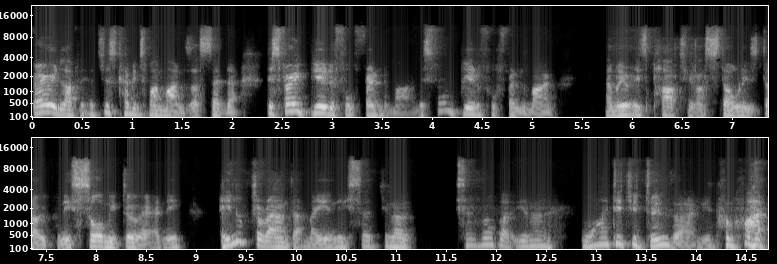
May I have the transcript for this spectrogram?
very lovely. It just came into my mind as I said that. This very beautiful friend of mine, this very beautiful friend of mine, and we were at his party, and I stole his dope, and he saw me do it, and he he looked around at me, and he said, you know, he said, Robert, you know, why did you do that? You know, why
